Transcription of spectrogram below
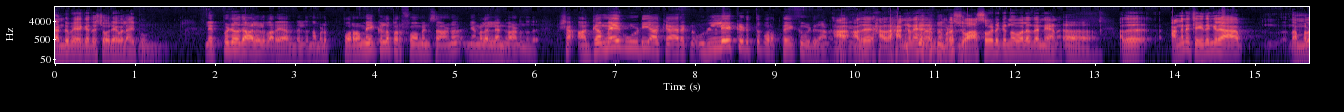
രണ്ടും ഏകദേശം ഒരേപോലെ പോകും എപ്പോഴും അത് ആളുകൾ പറയാറുണ്ടല്ലോ. നമ്മൾ പുറമേക്കുള്ള പെർഫോമൻസ് ആണ് ഞങ്ങളെല്ലാം കാണുന്നത്. പക്ഷെ അകമേ കൂടി ആ ക്യാരക്ടർ ഉള്ളിലേക്കെടുത്ത് പുറത്തേക്ക് വിടുകയാണ്. അത് അത് അങ്ങനെയാണ്. നമ്മുടെ ശ്വാസം എടുക്കുന്ന പോലെ തന്നെയാണ്. അത് അങ്ങനെ ചെയ്തെങ്കിൽ ആ നമ്മൾ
